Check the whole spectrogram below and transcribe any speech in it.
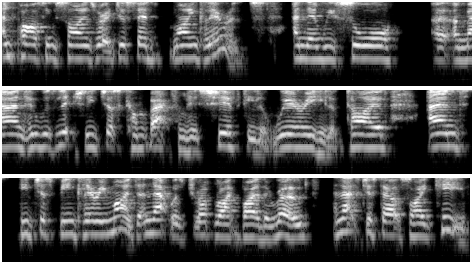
and passing signs where it just said mine clearance. And then we saw a, a man who was literally just come back from his shift. He looked weary, he looked tired, and he'd just been clearing mines, and that was right by the road, and that's just outside Kiev.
